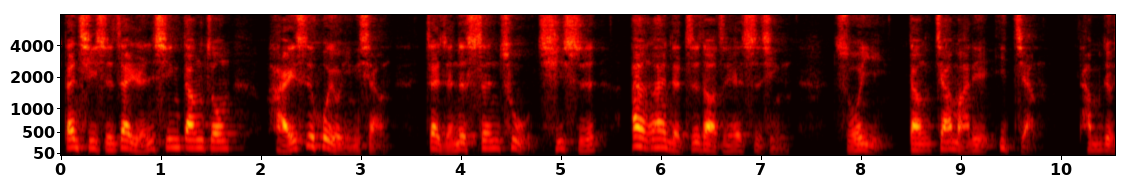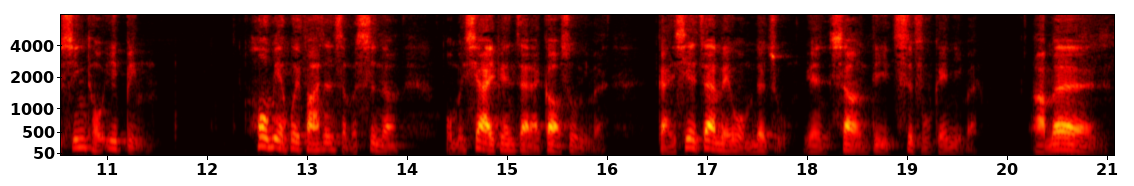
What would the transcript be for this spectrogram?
但其实在人心当中还是会有影响。在人的深处，其实暗暗的知道这些事情。所以当加玛列一讲，他们就心头一柄。后面会发生什么事呢？我们下一篇再来告诉你们。感谢赞美我们的主，愿上帝赐福给你们，阿门。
